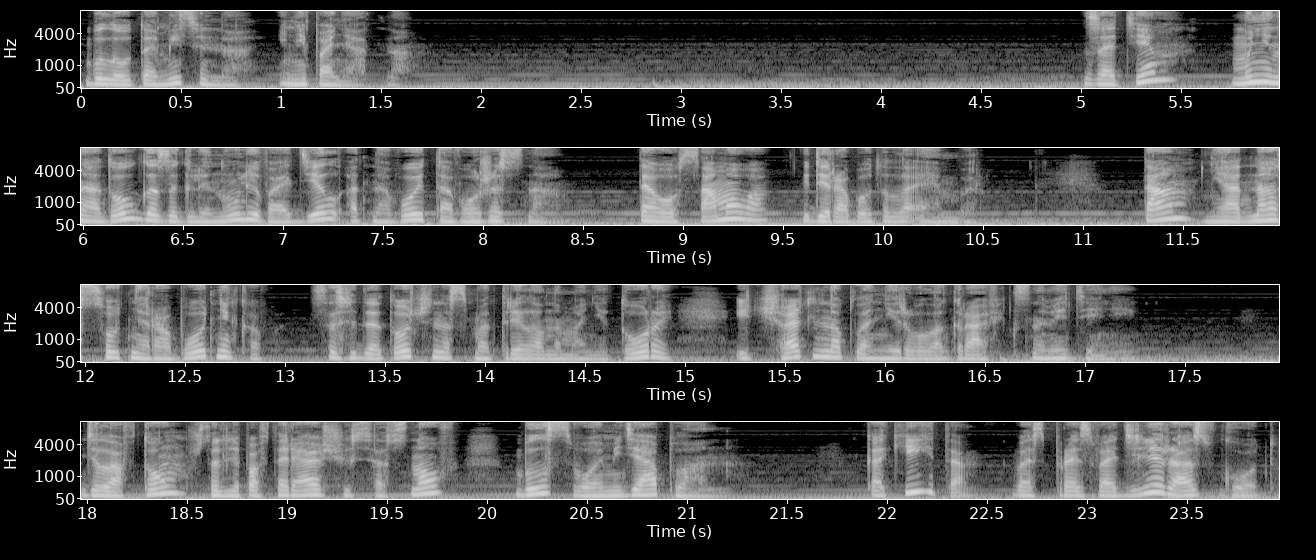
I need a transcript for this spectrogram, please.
было утомительно и непонятно. Затем мы ненадолго заглянули в отдел одного и того же сна, того самого, где работала Эмбер. Там не одна сотня работников сосредоточенно смотрела на мониторы и тщательно планировала график сновидений. Дело в том, что для повторяющихся снов был свой медиаплан. Какие-то воспроизводили раз в год,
